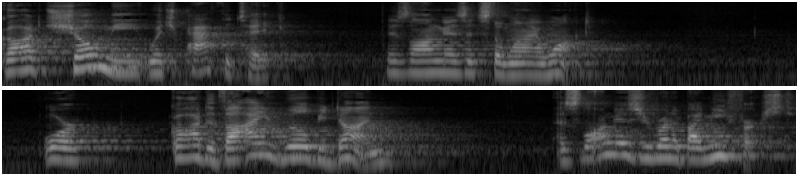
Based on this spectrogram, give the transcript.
God, show me which path to take as long as it's the one I want. Or, God, thy will be done as long as you run it by me first.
